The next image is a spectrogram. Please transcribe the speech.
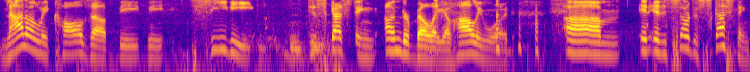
not only calls out the the seedy, disgusting underbelly of Hollywood. um, it, it is so disgusting.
